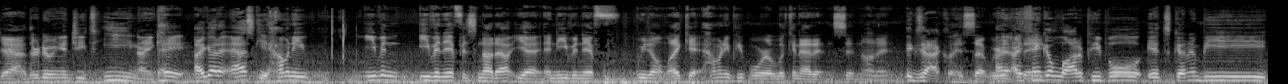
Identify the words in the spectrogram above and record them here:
yeah, they're doing a GT Niken. Hey, I gotta ask you, how many? Even even if it's not out yet, and even if we don't like it, how many people were looking at it and sitting on it? Exactly. It's that weird I, I think a lot of people, it's gonna be.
